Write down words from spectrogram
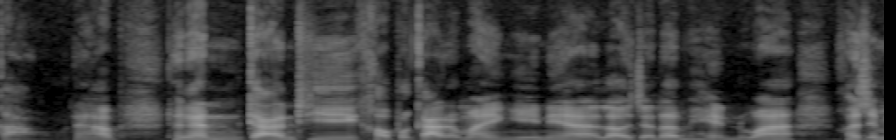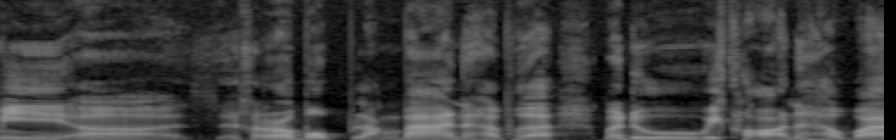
เก่าๆนะครับทั้งนั้นการที่เขาประกาศออกมาอย่างนี้เนี่ยเราจะเริ่มเห็นว่าเขาจะมีระบบหลังบ้านนะครับ เพื่อมาดูวิเคราะห์นะครับว่า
